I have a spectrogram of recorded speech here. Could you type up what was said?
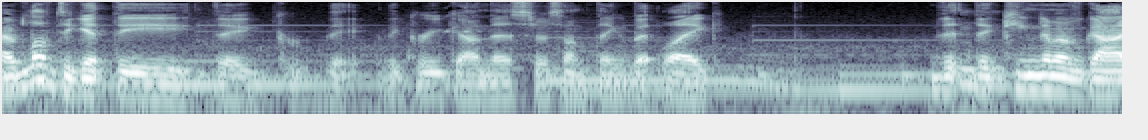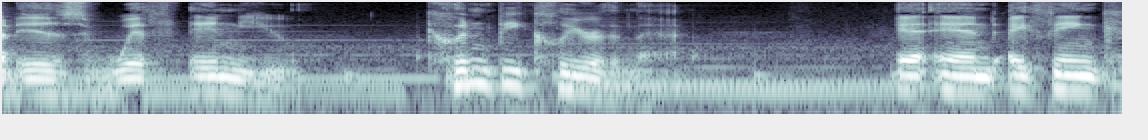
I'd love to get the the the, the Greek on this or something, but like, the the mm-hmm. kingdom of God is within you. Couldn't be clearer than that. And, and I think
